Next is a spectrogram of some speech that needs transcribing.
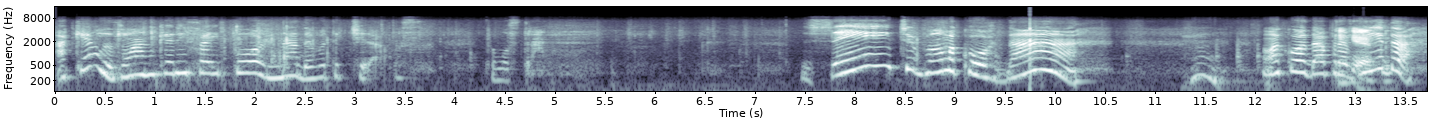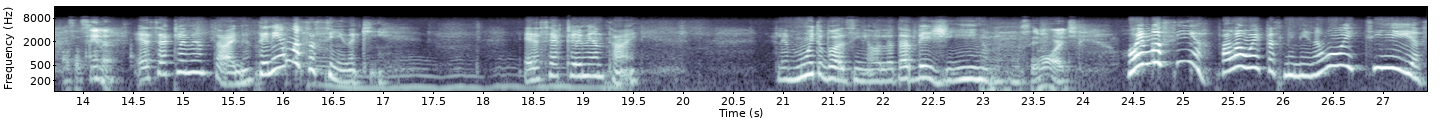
Aquelas lá não querem sair por nada. Eu vou ter que tirá-las pra mostrar. Gente, vamos acordar. Vamos acordar pra Quem que é essa? vida. Assassina? Essa é a Clementine. Não tem nenhuma assassina aqui. Essa é a Clementine. Ela é muito boazinha, ó, ela dá beijinho. Hum, Você morde. Oi, mocinha. Fala oi pras meninas. Oi, tias.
